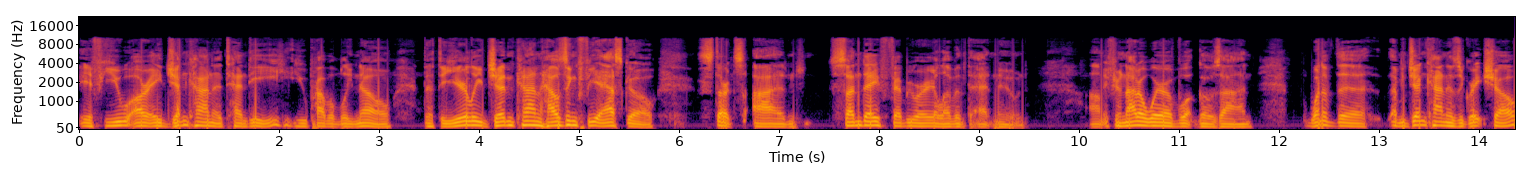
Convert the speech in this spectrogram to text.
if you are a Gen Con attendee, you probably know that the yearly Gen Con housing fiasco starts on Sunday, February 11th at noon. Um, if you're not aware of what goes on, one of the, I mean, Gen Con is a great show,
